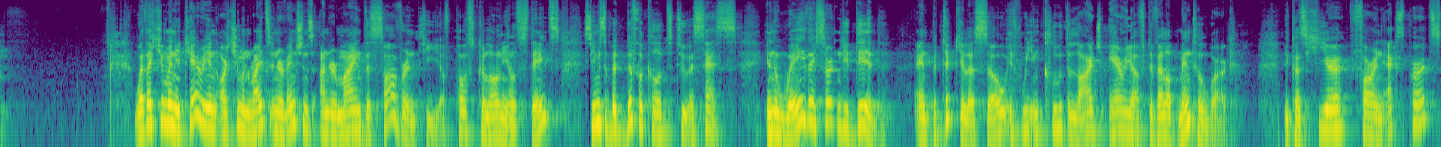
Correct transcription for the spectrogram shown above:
Whether humanitarian or human rights interventions undermine the sovereignty of post colonial states seems a bit difficult to assess. In a way, they certainly did, and particular so if we include the large area of developmental work, because here foreign experts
